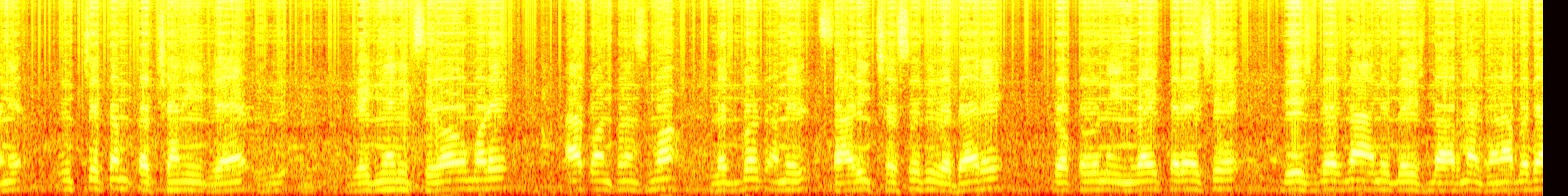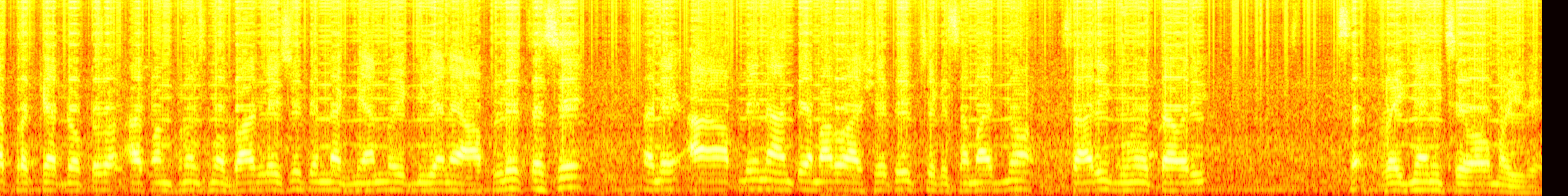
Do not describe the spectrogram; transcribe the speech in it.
અને ઉચ્ચતમ કક્ષાની વૈજ્ઞાનિક સેવાઓ મળે, આ કોન્ફરન્સમાં લગભગ અમે સાડી છસોથી વધારે ડૉક્ટરોને ઇન્વાઇટ કર્યા છે. દેશભરના અને દેશ બહારના ઘણા બધા પ્રખ્યાત ડૉક્ટરો આ કોન્ફરન્સમાં ભાગ લે છે. તેમના જ્ઞાનનો એકબીજાને આપલે થશે અને આ આપલેના અંતે અમારો આશય તો જ છે કે સમાજનો સારી ગુણવત્તાવાળી વૈજ્ઞાનિક સેવાઓ મળી રહે.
